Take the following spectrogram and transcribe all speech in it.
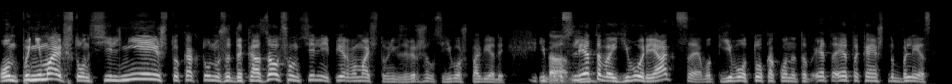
он понимает, что он сильнее, что как-то он уже доказал, что он сильнее. Первый матч, что у них завершился его же победой. И да. после этого его реакция, вот его, то, как он это, это, это, конечно, блеск.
